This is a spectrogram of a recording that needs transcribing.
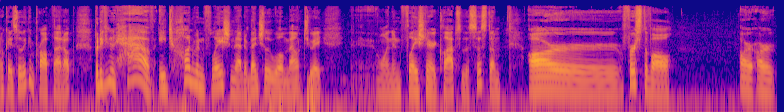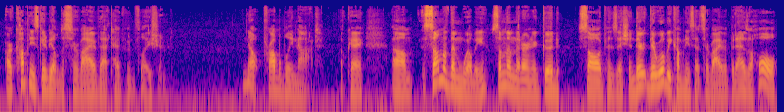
Okay, so they can prop that up. But if you have a ton of inflation that eventually will amount to a well, an inflationary collapse of the system, are first of all, are are are companies going to be able to survive that type of inflation? No, probably not. Okay, um, some of them will be. Some of them that are in a good solid position. There there will be companies that survive it, but as a whole,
